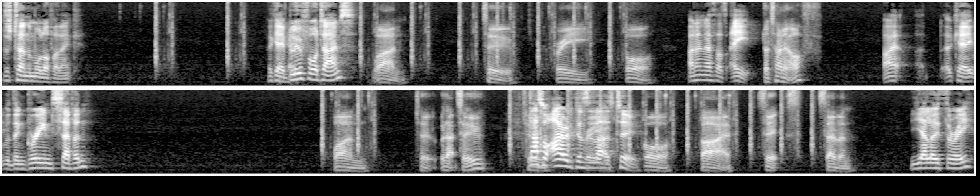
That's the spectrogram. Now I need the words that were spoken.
Just turn them all off, I think. Okay, blue four times. One, two, three, four. I don't know if that's eight. Do I turn it off? I okay, well then green seven. One, two. Was that two? Two, That's what I would consider three, that as two. Four, five, six, seven. Yellow three,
